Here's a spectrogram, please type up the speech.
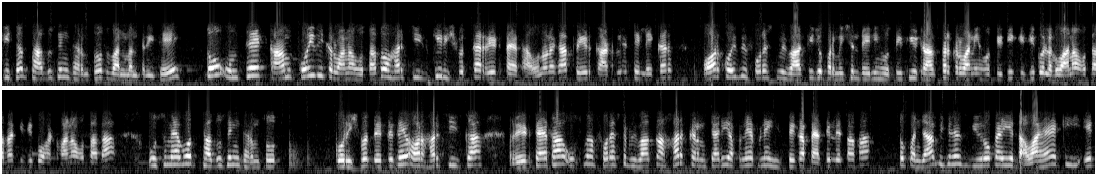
कि जब साधु सिंह धर्मसोत वन मंत्री थे तो उनसे काम कोई भी करवाना होता तो हर चीज़ की रिश्वत का रेट तय था। उन्होंने कहा, पेड़ काटने से लेकर और कोई भी फॉरेस्ट विभाग की जो परमिशन देनी होती थी ट्रांसफ़र करवानी होती थी, किसी को लगवाना होता था, किसी को हटवाना होता था, उसमें वो साधु सिंह धर्मसोत को रिश्वत देते थे और हर चीज़ का रेट तय था। उसमें फॉरेस्ट विभाग का हर कर्मचारी अपने अपने हिस्से का पैसे लेता था। तो पंजाब विजिलेंस ब्यूरो का ये दावा है कि एक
